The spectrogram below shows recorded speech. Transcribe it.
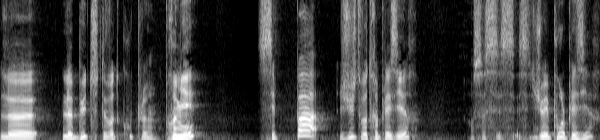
le, but de votre couple premier, c'est pas juste votre plaisir. je vais pour le plaisir.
